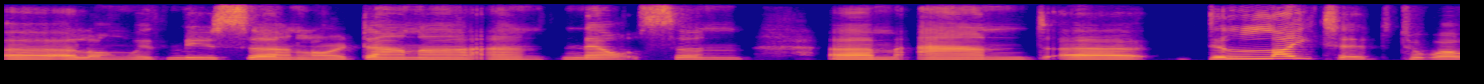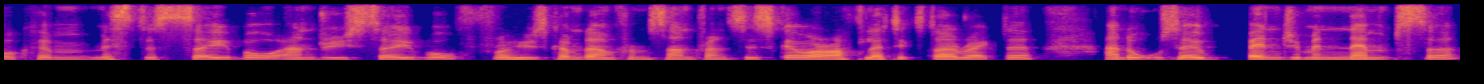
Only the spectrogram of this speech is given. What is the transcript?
uh, along with Musa and Loredana and Nelson, um, and uh, delighted to welcome Mr. Sobel, Andrew Sobel, for, who's come down from San Francisco, our athletics director, and also Benjamin Nemser,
